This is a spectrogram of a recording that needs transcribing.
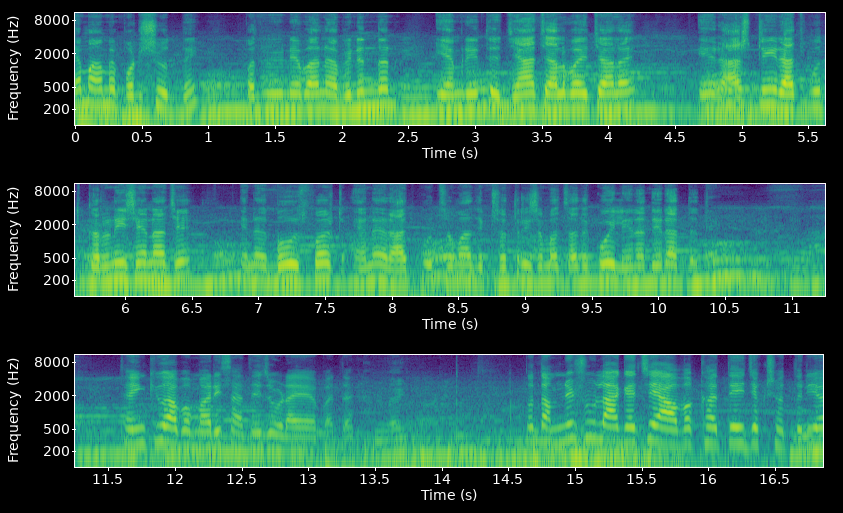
એમાં અમે પડશું જ નહીં. પદ્મિનેબાને અભિનંદન. એ એમ રીતે જ્યાં ચાલવાય ચાલે એ રાષ્ટ્રીય રાજપૂત કરણી સેના છે. એને બહુ સ્પષ્ટ એને રાજપૂત સમાજ ક્ષત્રિય સમાજ સાથે કોઈ લેના દેના જ નથી. થેન્ક યુ આપ અમારી સાથે જોડાયા બદલ. તો તમને શું લાગે છે આ વખતે જે ક્ષત્રિય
